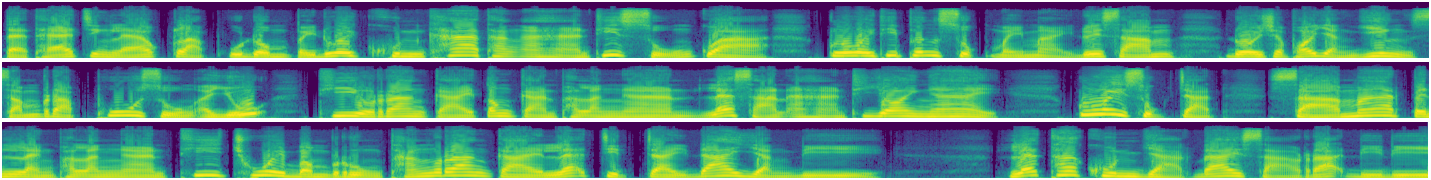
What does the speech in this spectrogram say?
แต่แท้จริงแล้วกลับอุดมไปด้วยคุณค่าทางอาหารที่สูงกว่า กล้วยที่เพิ่งสุกใหม่ๆ ด้วยซ้ำโดยเฉพาะอย่างยิ่งสำหรับผู้สูงอายุที่ร่างกายต้องการพลังงาน และสารอาหารที่ย่อยง่าย กล้วยสุกจัดสามารถเป็นแหล่งพลังงานที่ช่วยบำรุงทั้งร่างกายและจิตใจได้อย่างดี และถ้าคุณอยากได้สาระดี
